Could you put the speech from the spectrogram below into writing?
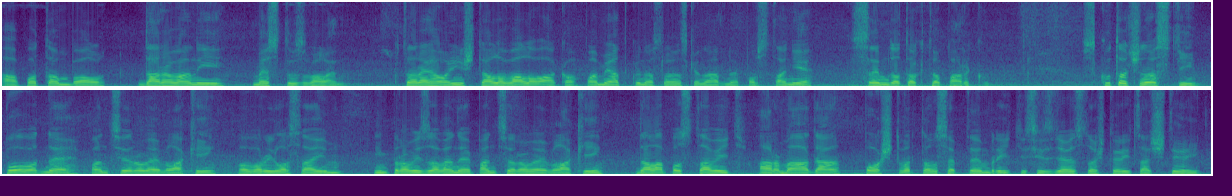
a potom bol darovaný mestu Zvalen, ktoré ho inštalovalo ako pamiatku na Slovenské národné povstanie sem do tohto parku. V skutočnosti pôvodné pancierové vlaky, hovorilo sa im improvizované pancerové vlaky, dala postaviť armáda po 4. septembri 1944.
